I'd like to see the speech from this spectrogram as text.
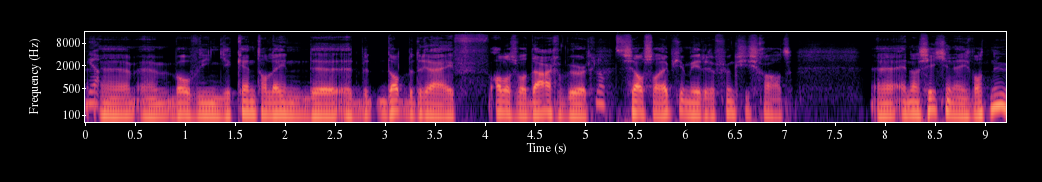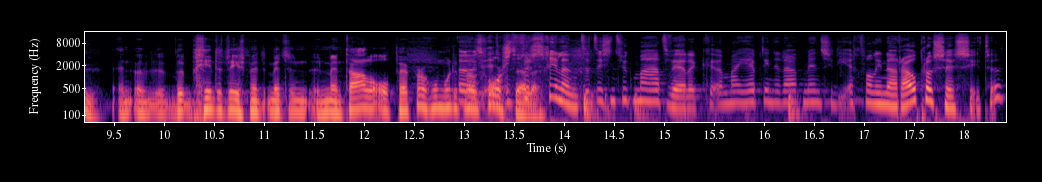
Ja. Ehm, ehm, bovendien, je kent alleen de, het dat bedrijf, alles wat daar gebeurt. Klopt. Zelfs al heb je meerdere functies gehad. Eh, en dan zit je ineens, wat nu? En eh, be- begint het eerst met, met een, een mentale oppepper? Hoe moet ik me dat Eh, voorstellen? Verschillend. Het is natuurlijk maatwerk. eh, Maar je hebt inderdaad mensen die echt wel in een rouwproces zitten.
